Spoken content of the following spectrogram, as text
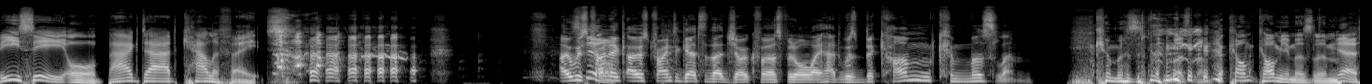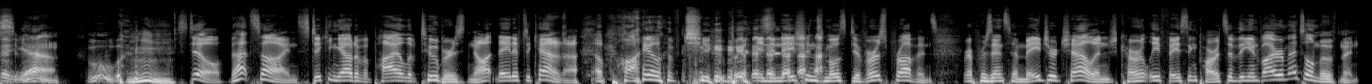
BC or Baghdad Caliphate. I was Still. trying to I was trying to get to that joke first, but all I had was become Muslim. Muslim. Muslim. Com- commu Muslim. Yes. Yeah. Mm. Ooh. Mm. Still, that sign sticking out of a pile of tubers not native to Canada A pile of tubers. in the nation's most diverse province represents a major challenge currently facing parts of the environmental movement.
